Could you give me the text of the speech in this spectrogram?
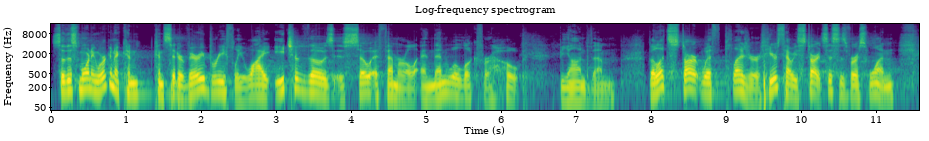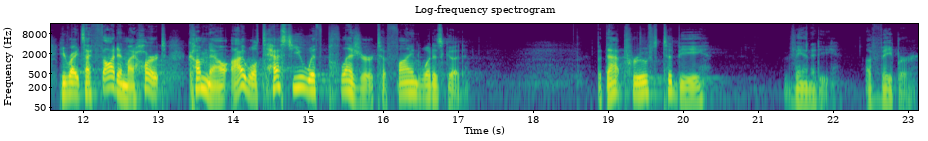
So, this morning, we're going to con- consider very briefly why each of those is so ephemeral, and then we'll look for hope beyond them. But let's start with pleasure. Here's how he starts. This is verse 1. He writes, I thought in my heart, Come now, I will test you with pleasure to find what is good. But that proved to be vanity, a vapor.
